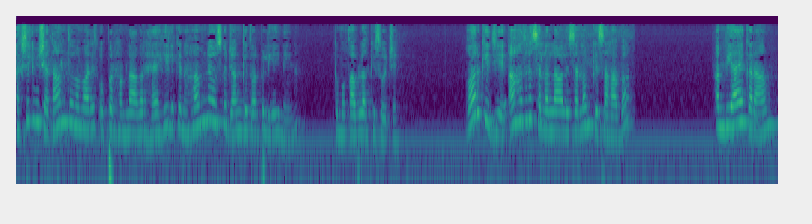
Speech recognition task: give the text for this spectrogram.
ایکچولی وہ شیطان تو ہمارے اوپر حملہ آور ہے ہی، لیکن ہم نے اس کو جنگ کے طور پہ لیا ہی نہیں نا، کہ مقابلہ کی سوچیں۔ غور کیجیے، آ حضرت صلی اللہ علیہ وسلم کے صحابہ انبیاء کرام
